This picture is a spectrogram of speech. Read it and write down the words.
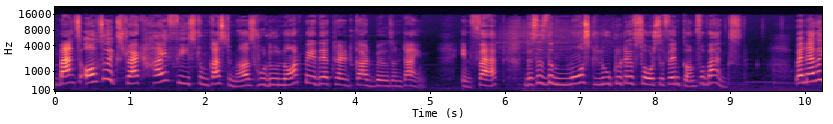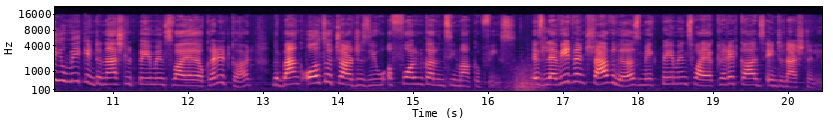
banks also extract high fees from customers who do not pay their credit card bills on time. In fact, this is the most lucrative source of income for banks. Whenever you make international payments via your credit card, the bank also charges you a foreign currency markup fees. Is levied when travelers make payments via credit cards internationally.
